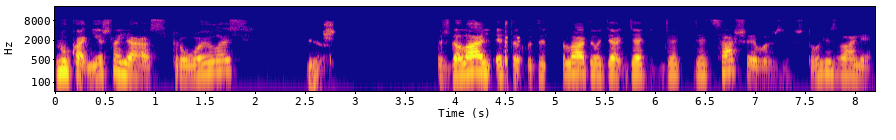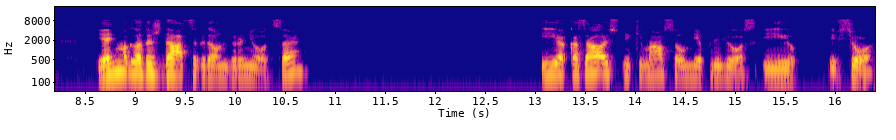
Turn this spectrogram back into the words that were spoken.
Ну, конечно, я расстроилась. Конечно. Ждала, это, ждала этого дядя, дядя, дядя, дядя Саша, его что ли звали? Я не могла дождаться, когда он вернется. И оказалось, Микки Мауса он мне привез. И, и все.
